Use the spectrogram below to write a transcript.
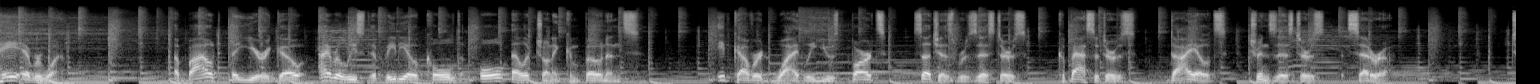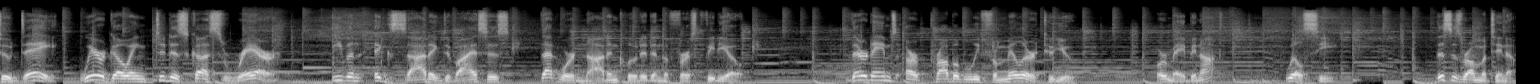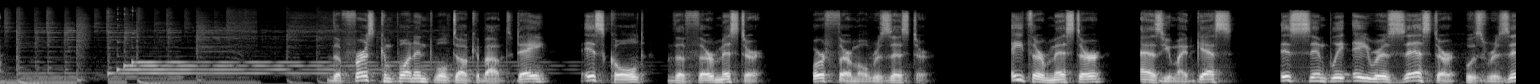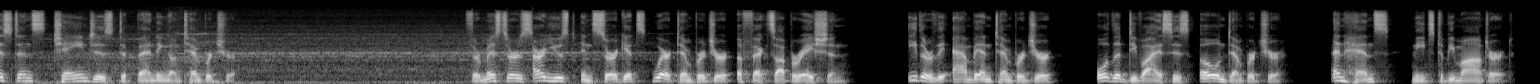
Hey everyone! About a year ago, I released a video called All Electronic Components. It covered widely used parts such as resistors, capacitors, diodes, transistors, etc. Today, we're going to discuss rare, even exotic devices that were not included in the first video. Their names are probably familiar to you, or maybe not. We'll see. This is Ron Mattino. The first component we'll talk about today is called the thermistor, or thermal resistor. A thermistor, as you might guess, is simply a resistor whose resistance changes depending on temperature. Thermistors are used in circuits where temperature affects operation, either the ambient temperature or the device's own temperature, and hence needs to be monitored.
